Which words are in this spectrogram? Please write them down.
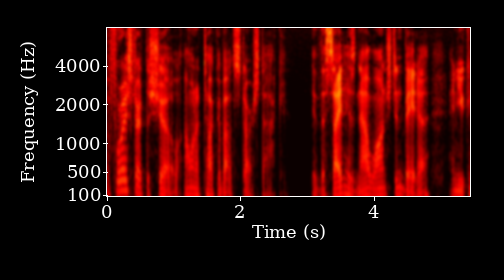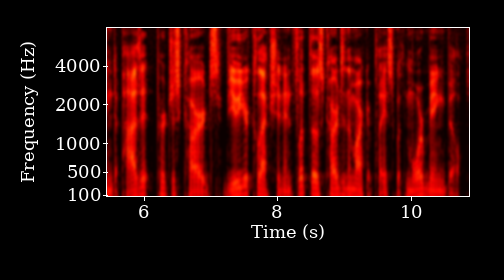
Before I start the show, I want to talk about StarStock. The site has now launched in beta, and you can deposit, purchase cards, view your collection, and flip those cards in the marketplace with more being built.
